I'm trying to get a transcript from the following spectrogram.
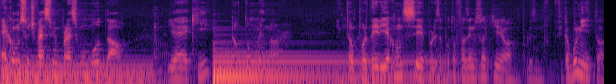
é como se eu tivesse um empréstimo modal. E é aqui é o tom menor. Então poderia acontecer, por exemplo, eu tô fazendo isso aqui, ó, por exemplo, fica bonito, ó.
